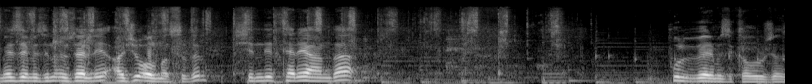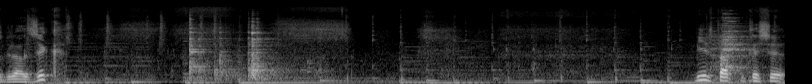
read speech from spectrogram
Mezemizin özelliği acı olmasıdır. Şimdi tereyağında pul biberimizi kavuracağız birazcık. Bir tatlı kaşığı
